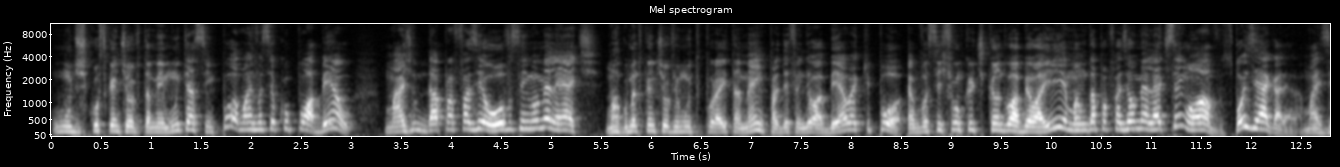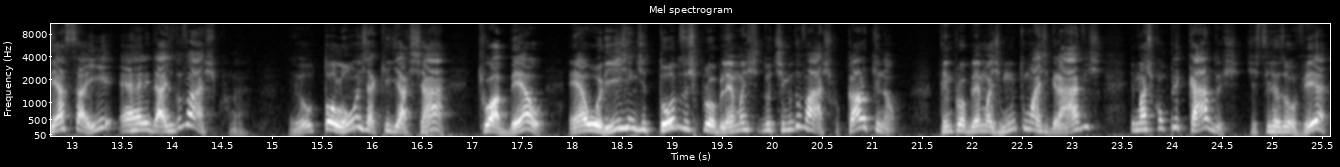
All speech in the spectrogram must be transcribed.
Um discurso que a gente ouve também muito é assim: pô, mas você culpou o Abel, mas não dá para fazer ovo sem omelete. Um argumento que a gente ouve muito por aí também, para defender o Abel, é que, pô, vocês ficam criticando o Abel aí, mas não dá para fazer omelete sem ovos. Pois é, galera, mas essa aí é a realidade do Vasco, né? Eu tô longe aqui de achar que o Abel é a origem de todos os problemas do time do Vasco. Claro que não. Tem problemas muito mais graves e mais complicados de se resolver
